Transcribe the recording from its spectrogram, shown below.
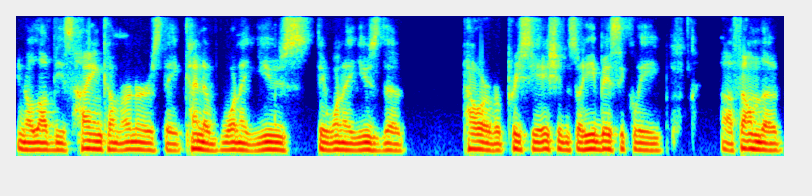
you know a lot of these high income earners they kind of want to use they want to use the power of appreciation. So he basically uh, found the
